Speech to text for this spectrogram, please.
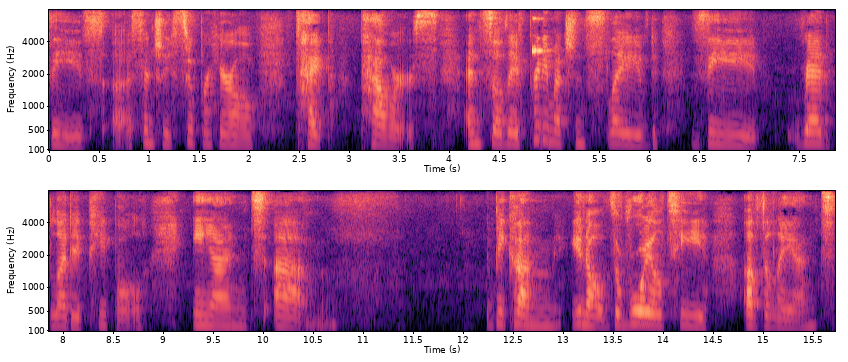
these uh, essentially superhero type powers. And so they've pretty much enslaved the red blooded people. And, um, become, you know, the royalty of the land.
